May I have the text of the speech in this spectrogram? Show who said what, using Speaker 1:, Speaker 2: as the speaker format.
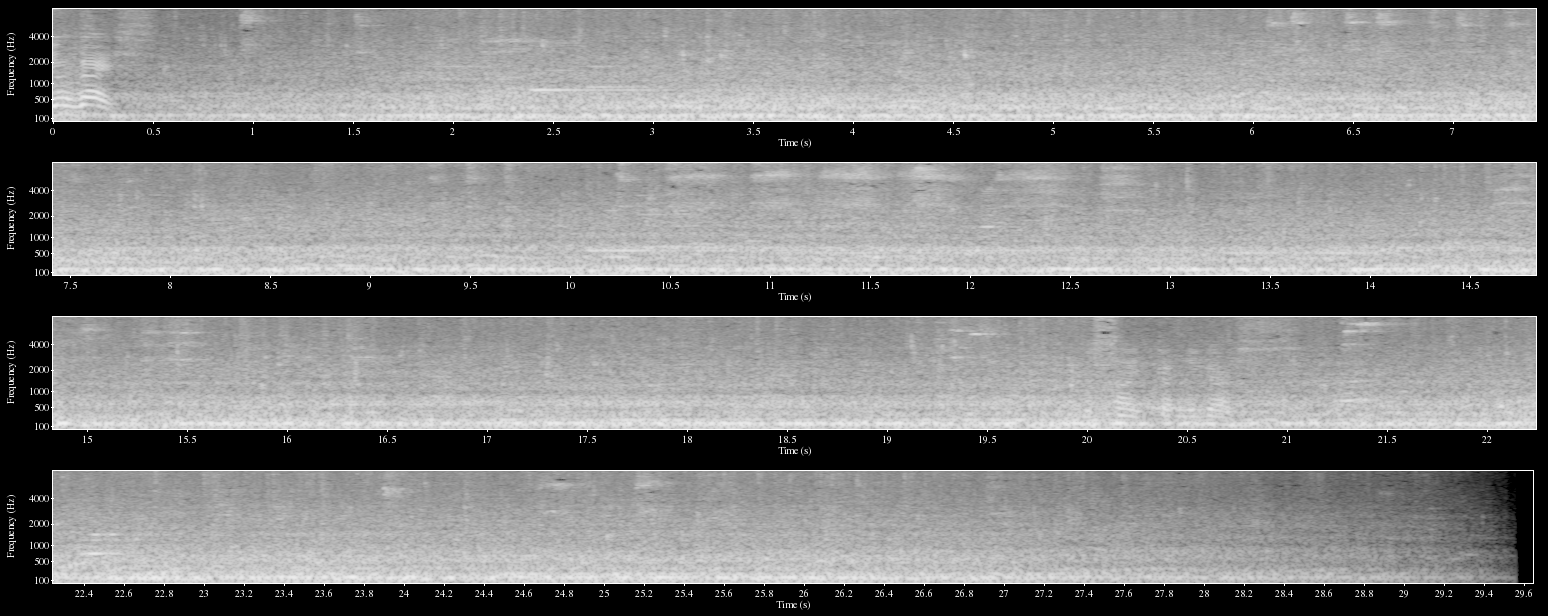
Speaker 1: yuk guys. Besar ikan nih guys.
